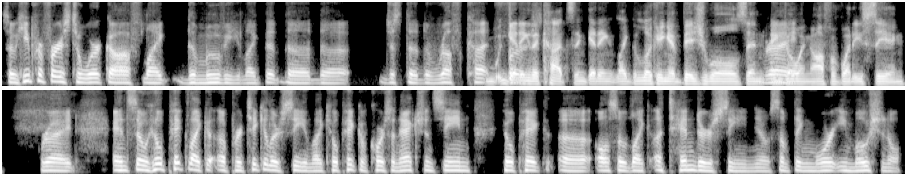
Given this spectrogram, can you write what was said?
So he prefers to work off like the movie like the the the just the the rough cut getting the cuts and getting like looking at visuals and, Right. and going off of what he's seeing Right. And so he'll pick like a, a particular scene, like he'll pick, of course, an action scene. He'll pick uh, also like a tender scene, you know, something more emotional,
